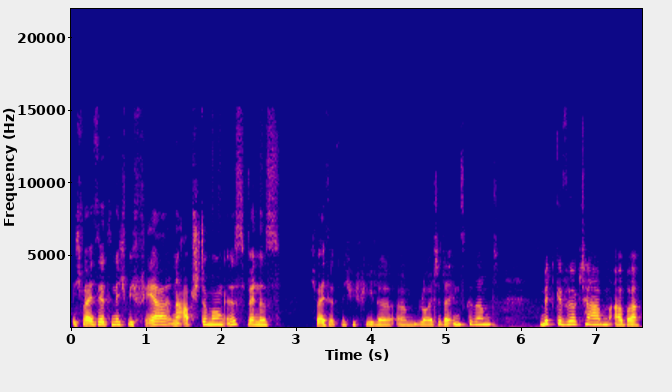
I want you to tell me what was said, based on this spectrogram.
ich weiß jetzt nicht, wie fair eine Abstimmung ist, wenn es, ich weiß jetzt nicht, wie viele ähm, Leute da insgesamt mitgewirkt haben, aber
